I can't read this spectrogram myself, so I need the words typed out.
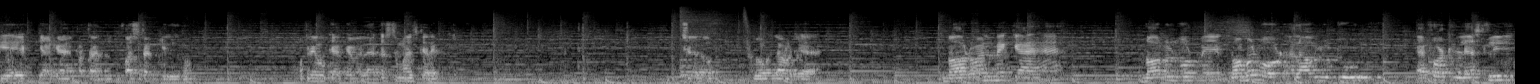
ये क्या क्या है पता नहीं फ़र्स्ट टाइम खेल रहा हूँ अपने को क्या क्या मिला है कस्टमाइज कैरेक्टर चलो वाला बढ़िया है नॉर्मल में क्या है नॉर्मल मोड में नॉर्मल मोड अलाउ यू टू effortlessly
